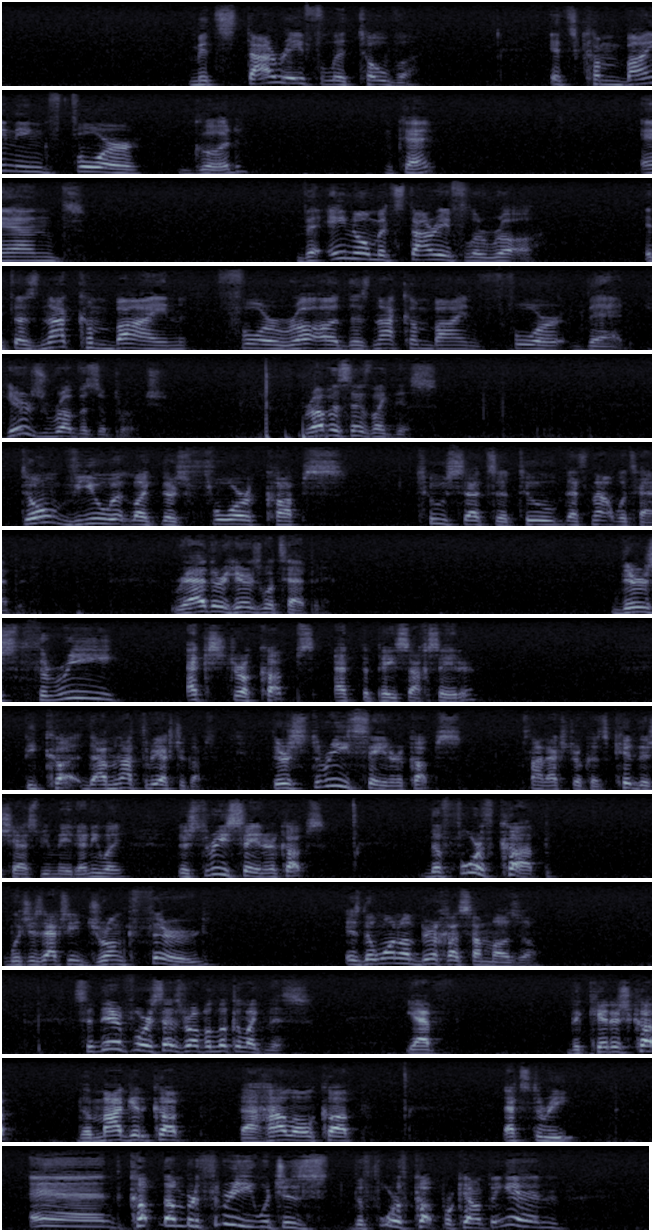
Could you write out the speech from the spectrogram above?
Mitztaref Letova. It's combining for good, okay? And the Eno Mitztaref Lera'ah it does not combine for Ra'ah, does not combine for bad. Here's Rava's approach. Rava says like this Don't view it like there's four cups, two sets of two. That's not what's happening. Rather, here's what's happening there's three extra cups at the Pesach Seder. Because I'm not three extra cups. There's three Seder cups it's not extra because Kiddush has to be made anyway. There's three Seder cups. The fourth cup, which is actually drunk third, is the one on Birchas Hamazon. So therefore, says Rabba, look at like this. You have the Kiddush cup, the Magid cup, the Hallel cup. That's three. And cup number three, which is the fourth cup we're counting in,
